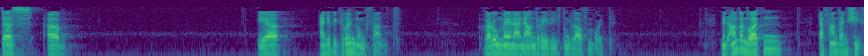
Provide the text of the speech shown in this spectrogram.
dass äh, er eine Begründung fand, warum er in eine andere Richtung laufen wollte. Mit anderen Worten, er fand ein Schiff.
